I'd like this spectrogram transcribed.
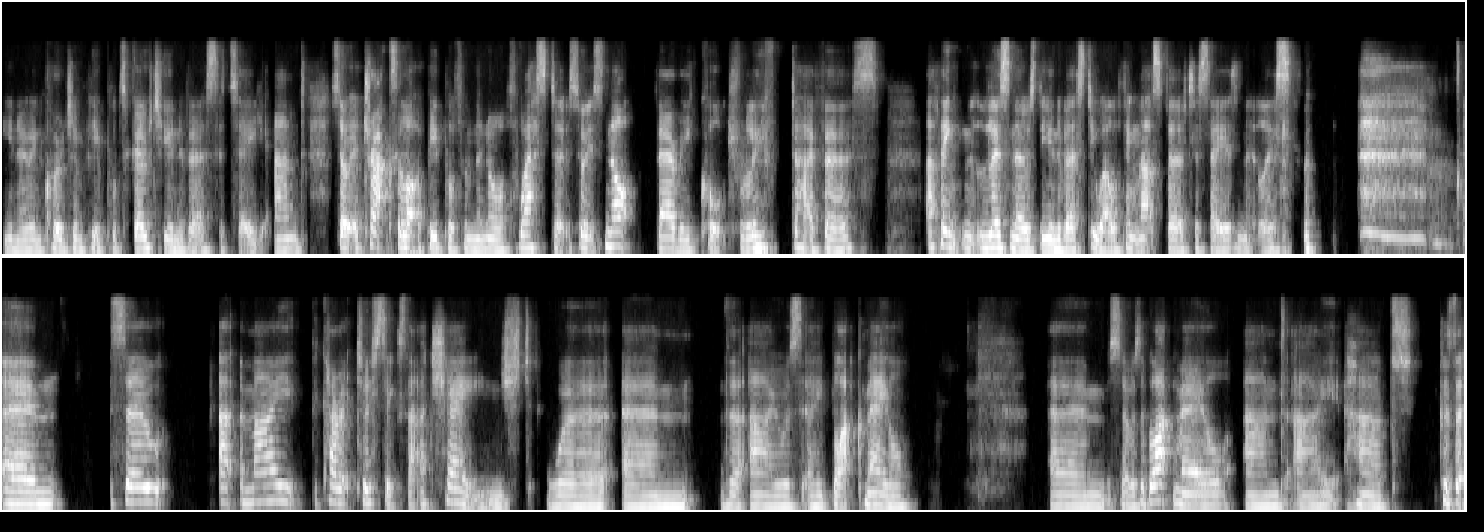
you know, encouraging people to go to university. And so it attracts a lot of people from the Northwest. So it's not very culturally diverse. I think Liz knows the university well. I think that's fair to say, isn't it, Liz? um, so uh, my characteristics that I changed were um, that I was a black male. Um, so I was a black male and I had because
